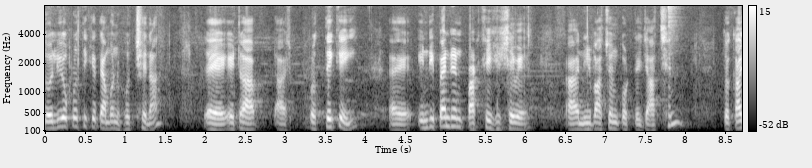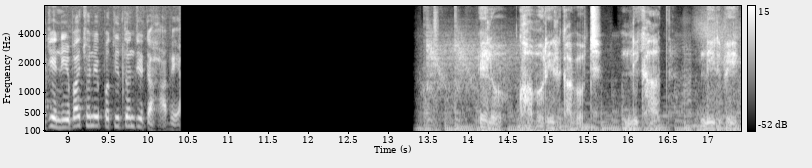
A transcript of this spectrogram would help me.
দলীয় প্রতীকে তেমন হচ্ছে না। এটা প্রত্যেকেই ইন্ডিপেন্ডেন্ট প্রার্থী হিসেবে নির্বাচন করতে যাচ্ছেন। তো কাজে নির্বাচনের প্রতিদ্বন্দ্বিতা হবে। এলো খবরের কাগজ নিখাত নির্ভীক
